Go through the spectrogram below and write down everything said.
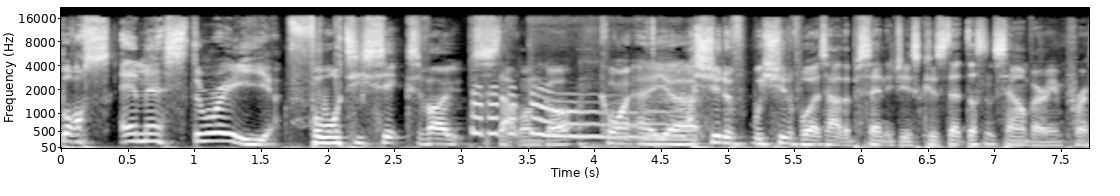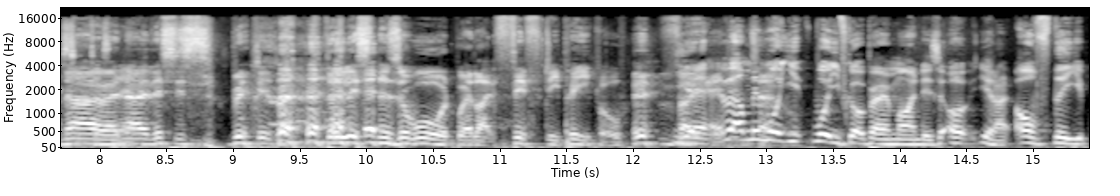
Boss MS3. 46 votes that one got. Quite a uh, I should have. We should have worked out the percentages because that doesn't sound very impressive. No, no, it? this is really like the listeners' award where like 50 people voted. yeah. I mean, what you what you've got to bear in mind is, oh, you know, of the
